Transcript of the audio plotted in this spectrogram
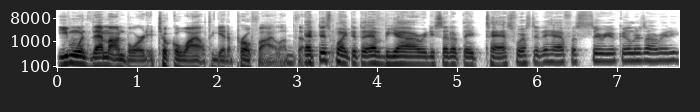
even with them on board, it took a while to get a profile up, though. At this point, did the FBI already set up their task force that they have for serial killers already?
